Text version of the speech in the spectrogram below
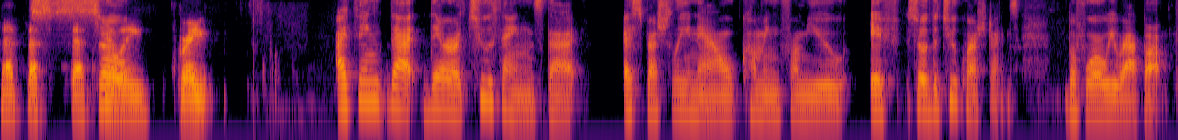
That that's that's so, really great. I think that there are two things that especially now coming from you if so the two questions before we wrap up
